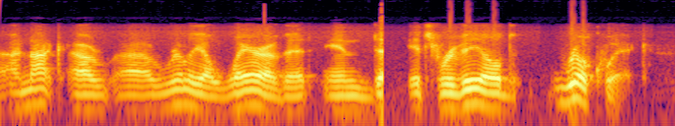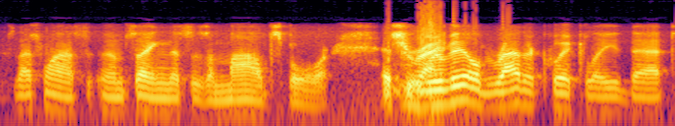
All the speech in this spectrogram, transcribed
are not uh, uh, really aware of it, and it's revealed real quick. So that's why I'm saying this is a mild spoiler. It's Right. revealed rather quickly that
